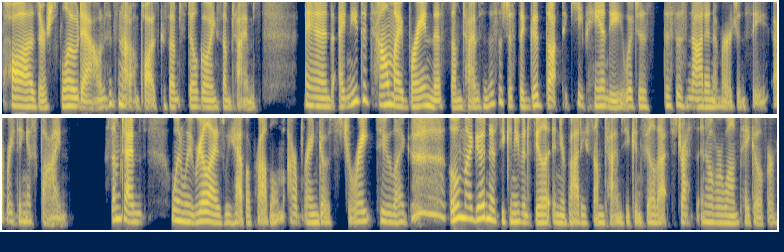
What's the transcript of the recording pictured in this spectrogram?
pause or slow down. It's not on pause because I'm still going sometimes. And I need to tell my brain this sometimes. And this is just a good thought to keep handy, which is this is not an emergency. Everything is fine. Sometimes when we realize we have a problem, our brain goes straight to like, oh my goodness, you can even feel it in your body sometimes. You can feel that stress and overwhelm take over.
